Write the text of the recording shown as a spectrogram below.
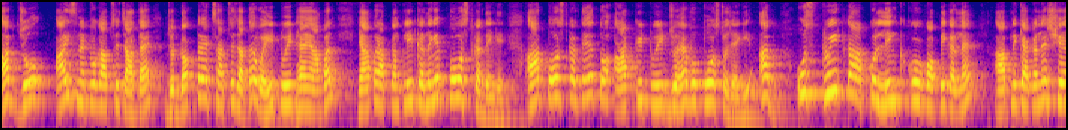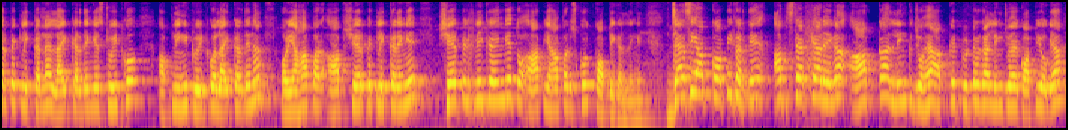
अब जो आइस नेटवर्क आपसे चाहता है, जो डॉक्टर एक्स आपसे चाहता है, वही ट्वीट है यहाँ पर। यहाँ पर आप कंप्लीट कर देंगे पोस्ट कर देंगे। आप पोस्ट करते हैं तो आपकी ट्वीट जो है, वो पोस्ट हो जाएगी। अब उस ट्वीट का आपको लिंक को कॉपी करना है। आपने क्या करना है? शेयर पे क्लिक करना है लाइक कर देंगे इस ट्वीट को। अपनी ही ट्वीट को लाइक कर देना और यहाँ पर आप शेयर पे क्लिक करेंगे। शेयर पे क्लिक करेंगे तो आप यहाँ पर उसको कॉपी कर लेंगे। जैसे ही आप कॉपी करते हैं, अब स्टेप क्या रहेगा? आपका लिंक जो है, आपके ट्विटर का लिंक जो है कॉपी हो गया।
